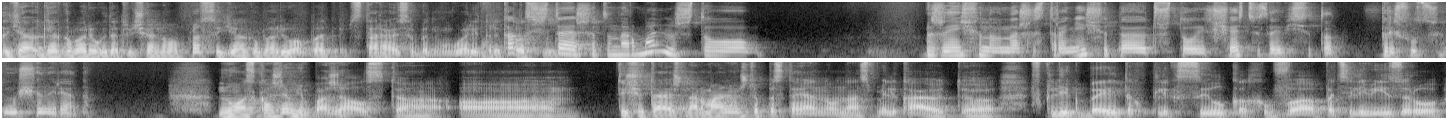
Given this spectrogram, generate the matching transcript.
я, я говорю, когда отвечаю на вопросы, я говорю об этом, стараюсь об этом говорить. Как ты считаешь, это нормально, что женщины в нашей стране считают, что их счастье зависит от присутствия мужчины рядом? Ну, а скажи мне, пожалуйста, ты считаешь нормальным, что постоянно у нас мелькают э, в кликбейтах, в клик-ссылках, в, по телевизору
